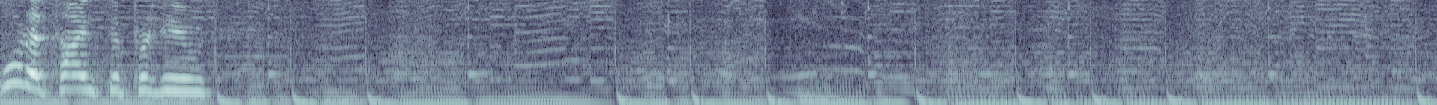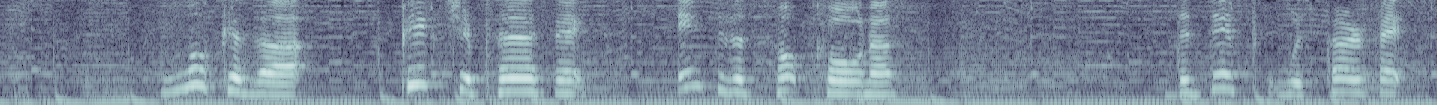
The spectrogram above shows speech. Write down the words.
What a time to produce. Look at that. Picture perfect into the top corner. The dip was perfect.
